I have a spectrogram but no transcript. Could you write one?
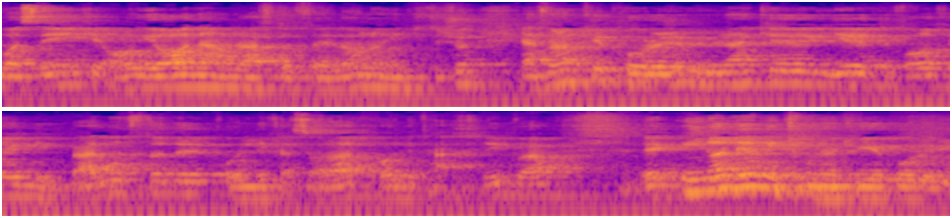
واسه اینکه آ یادم رفت و فلان و این چیزا شد. مثلا توی پروژه ببینن که یه اتفاق خیلی بد افتاده کلی خسارت کلی تخریب و اینا نمی‌تونه توی پروژه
